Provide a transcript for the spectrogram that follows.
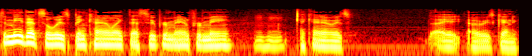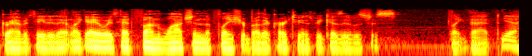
to me, that's always been kind of like that Superman for me. hmm I kind of always, I, I always kind of gravitated at. Like I always had fun watching the Fleischer Brother cartoons because it was just like that. Yeah.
